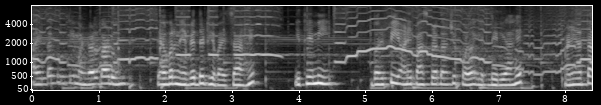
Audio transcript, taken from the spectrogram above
आयताकृती मंडळ काढून त्यावर नैवेद्य ठेवायचा आहे. इथे मी बर्फी आणि पाच प्रकारची फळं घेतलेली आहेत. आणि आता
